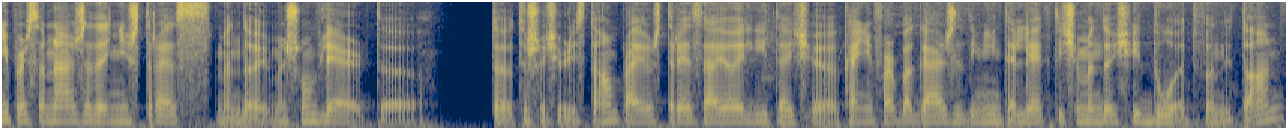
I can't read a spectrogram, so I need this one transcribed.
një personazh edhe një shtresë mendoj me shumë vlerë të të, të shoqërisë tonë, pra ajo shtresa ajo elita që ka një farë bagazhi dhe një intelekti që mendoj që i duhet vendit tonë.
